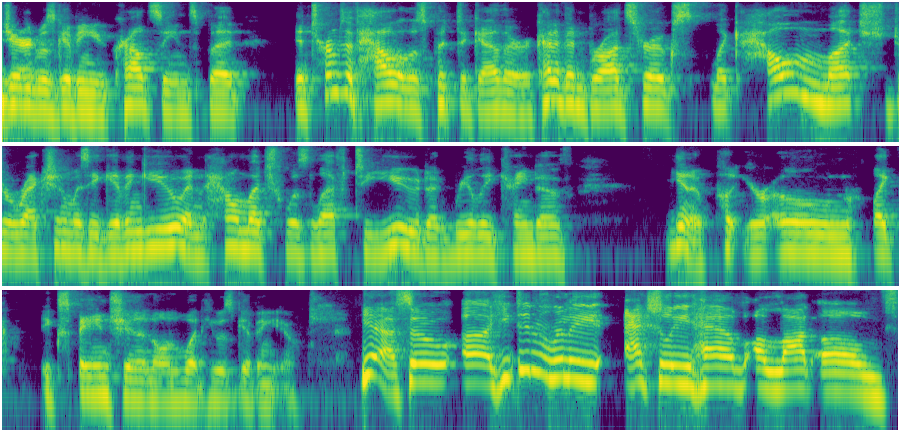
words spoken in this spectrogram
Jarrett was giving you crowd scenes, but in terms of how it was put together, kind of in broad strokes, like how much direction was he giving you and how much was left to you to really kind of, you know, put your own like expansion on what he was giving you? Yeah, so uh, he didn't really actually have a lot of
